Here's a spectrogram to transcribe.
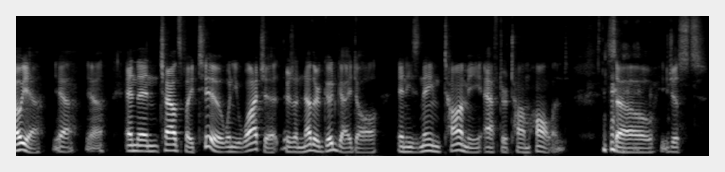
Oh yeah, yeah, yeah. And then Child's Play 2, when you watch it, there's another good guy doll, and he's named Tommy after Tom Holland. So you just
